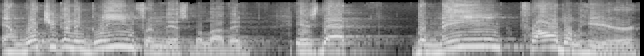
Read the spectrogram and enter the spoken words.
And what you're going to glean from this, beloved, is that the main problem here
